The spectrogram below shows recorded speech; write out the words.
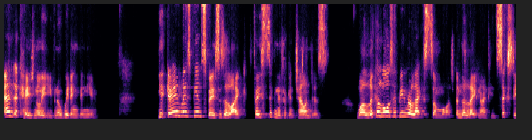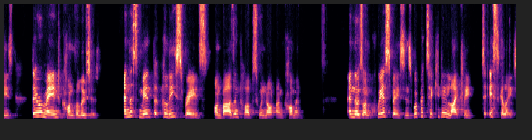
and occasionally even a wedding venue. Yet gay and lesbian spaces alike face significant challenges. While liquor laws had been relaxed somewhat in the late 1960s, they remained convoluted. And this meant that police raids on bars and clubs were not uncommon. And those on queer spaces were particularly likely to escalate.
